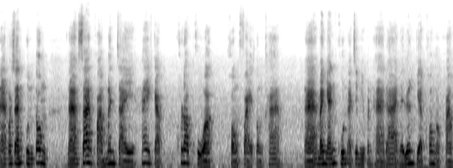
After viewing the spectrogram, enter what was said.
นะ เพราะฉะนั้นคุณต้องนะสร้างความมั่นใจให้กับครอบครัวของฝ่ายตรงข้ามนะไม่งั้นคุณอาจจะมีปัญหาได้ในเรื่องเกี่ยวข้องกับความ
